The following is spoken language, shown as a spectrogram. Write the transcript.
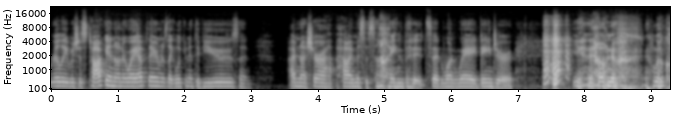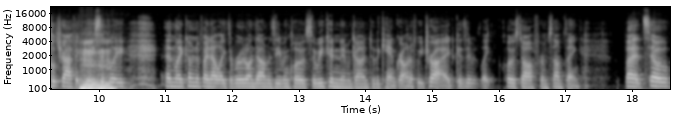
really was just talking on her way up there and was like looking at the views and I'm not sure how I missed a sign, but it said one way danger you know, no local traffic basically. And like come to find out like the road on down was even closed, so we couldn't even gone to the campground if we tried because it was like closed off from something. But so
